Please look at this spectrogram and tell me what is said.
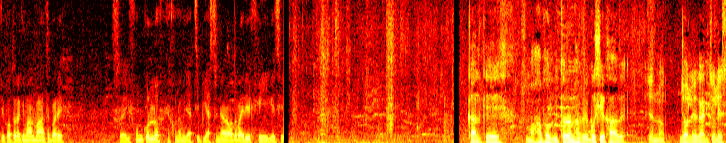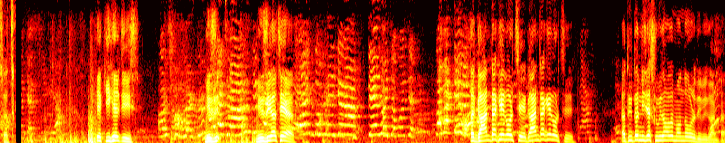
যে কতটা কি মাল বানাতে পারে। সেই ফোন করল এখন আমি যাচ্ছি পেঁয়াজটা নিয়ে। আর বাবা তো বাইরে খেয়ে গেছি কালকে মহাভোগ বিতরণ হবে বসিয়ে খাওয়াবে জন্য জলের গাড়ি চলে এসছে আজকে। এ কি খেলছিস? Music musical chair? তা গানটা কে করছে? গানটা কে করছে? আর তুই তো নিজের সুবিধা মতো বন্ধ করে দিবি গানটা।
